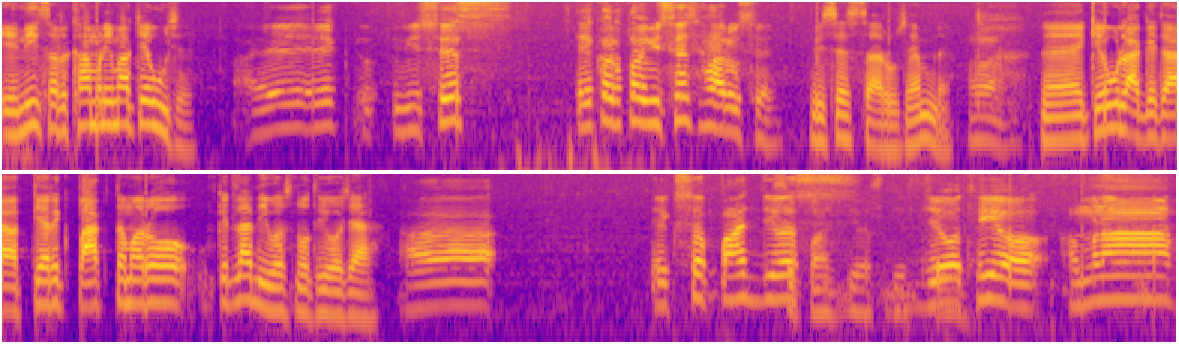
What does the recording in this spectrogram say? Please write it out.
એની સરખામણીમાં કેવું છે? એ એક વિશેષ એ કરતા વિશેષ સારું છે. વિશેષ સારું છે એમ ને? ને કેવું લાગે છે? અત્યારે પાક તમારો કેટલા દિવસનો થયો છે? આ એકસો પાંચ દિવસ જેવો થયો. હમણાં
